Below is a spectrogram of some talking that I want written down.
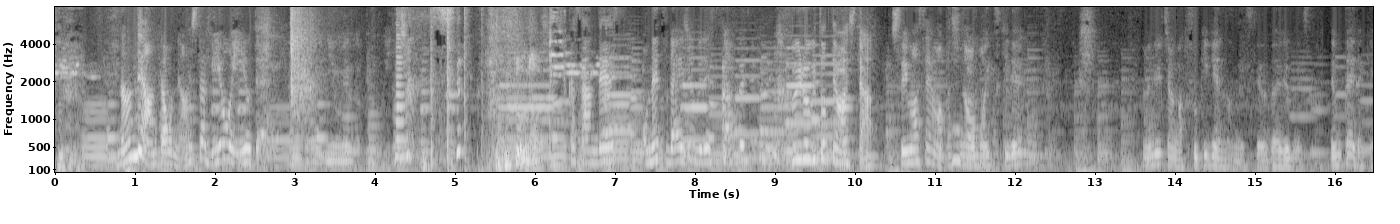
なんであんたおんねん。明日美容院言うて。そうなの？ゆかさんです。お熱大丈夫ですか？大丈夫です。Vlog 撮ってました。すいません、私の思いつきで。りゅうちゃんが不機嫌なんですけど大丈夫ですか？眠たいだけ？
